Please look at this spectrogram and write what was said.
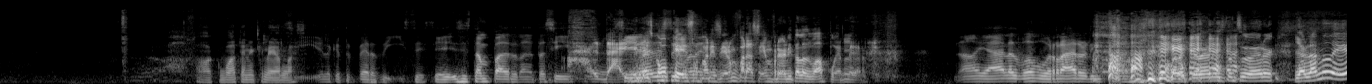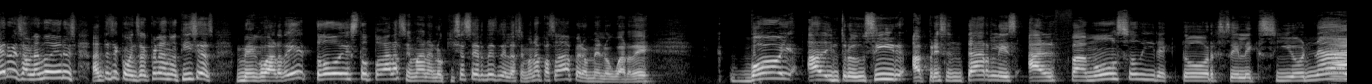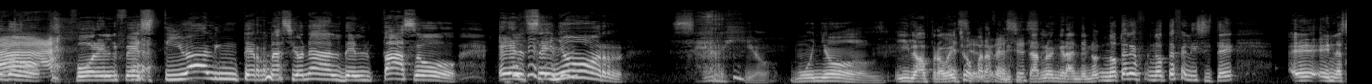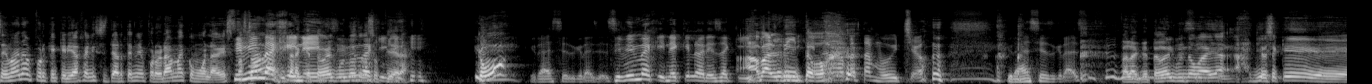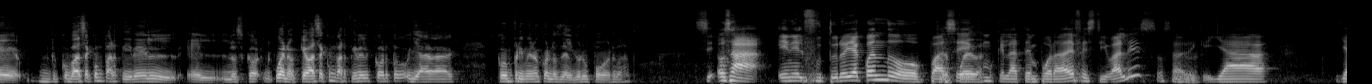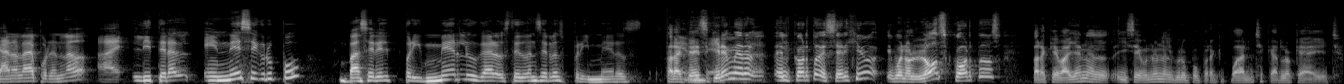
Fuck, voy a tener que leerlas. Sí, de lo que te perdiste. Sí, sí están padres, la neta, sí. Ay, Sí, no es como que desaparecieron para siempre. Ahorita las voy a poder leer. No, ya las voy a borrar ahorita. Y hablando de héroes, hablando de héroes, antes de comenzar con las noticias, me guardé todo esto toda la semana. Lo quise hacer desde la semana pasada, pero me lo guardé. Voy a introducir, a presentarles al famoso director seleccionado Ah. por el Festival Internacional del Paso, el señor Sergio Muñoz. Y lo aprovecho Gracias, para gracias. felicitarlo en grande. No, no te, le- no te felicité. eh, en la semana porque quería felicitarte en el programa como la vez Sí me pasada y para que todo el mundo me lo supiera. ¿Cómo? Gracias, gracias. Sí me imaginé que lo harías aquí. Ah, maldito. No, falta mucho. Gracias, gracias. Para que todo el mundo vaya. Ah, Yo sé que vas a compartir el, el- los bueno, que vas a compartir el corto ya con primero con los del grupo, ¿verdad? Sí, o sea, en el futuro ya cuando pase como que la temporada de festivales, o sea, de que ya, ya no la de poner en lado, ay, literal, en ese grupo va a ser el primer lugar, ustedes van a ser los primeros. Para que si quieren ver el corto de Sergio, y bueno, los cortos, para que vayan al- y se unan al grupo, para que puedan checar lo que ha hecho.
